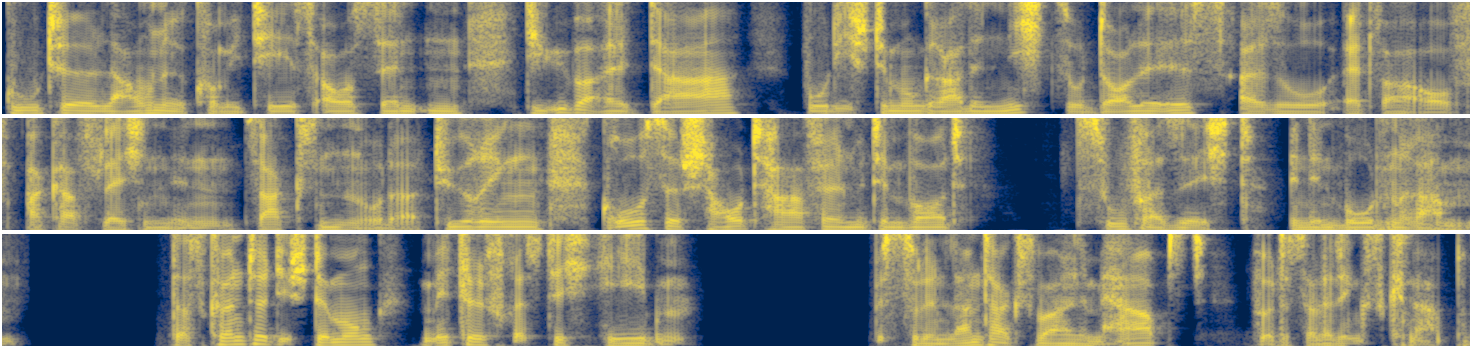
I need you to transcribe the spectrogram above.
gute Laune-Komitees aussenden, die überall da, wo die Stimmung gerade nicht so dolle ist, also etwa auf Ackerflächen in Sachsen oder Thüringen, große Schautafeln mit dem Wort Zuversicht in den Boden rammen. Das könnte die Stimmung mittelfristig heben. Bis zu den Landtagswahlen im Herbst wird es allerdings knapp.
